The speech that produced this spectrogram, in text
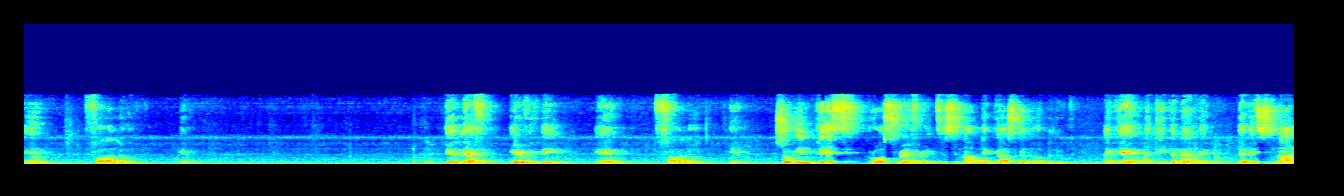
and followed him. They left everything and followed him. So in this cross-reference, the Synoptic Gospel of Luke, again, nakita natin that it's not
